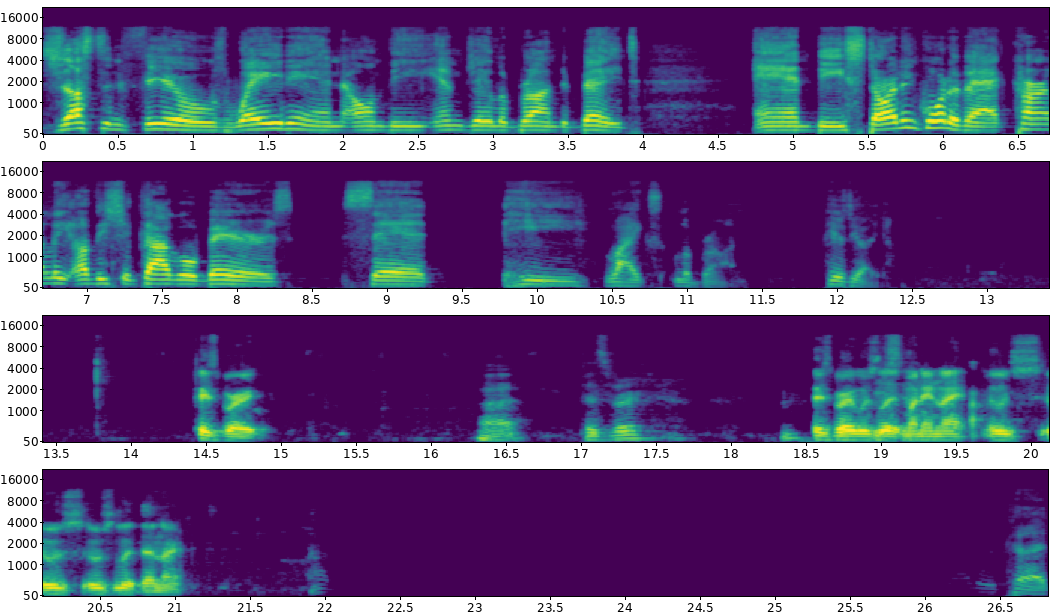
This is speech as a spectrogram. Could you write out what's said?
Justin Fields weighed in on the MJ LeBron debate, and the starting quarterback currently of the Chicago Bears said he likes LeBron. Here's the audio. Pittsburgh. All right, Pittsburgh. Pittsburgh was lit Monday night. It was it was it was lit that night. cut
